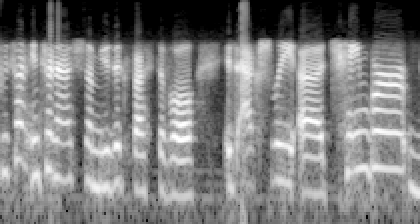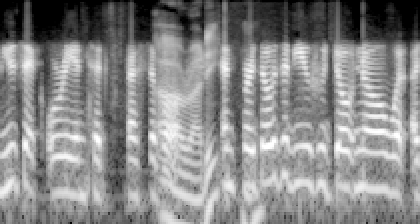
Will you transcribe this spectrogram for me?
Busan International Music Festival is actually a chamber music oriented festival. Alrighty. And for those of you who don't know what a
